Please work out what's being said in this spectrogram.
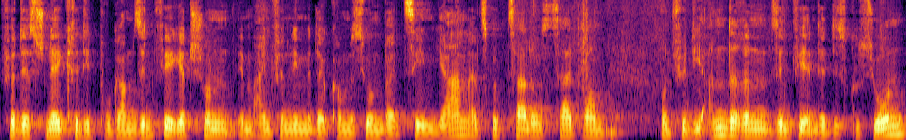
Für das Schnellkreditprogramm sind wir jetzt schon im Einvernehmen mit der Kommission bei zehn Jahren als Rückzahlungszeitraum. Und für die anderen sind wir in der Diskussion.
